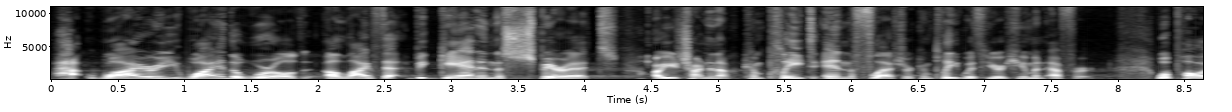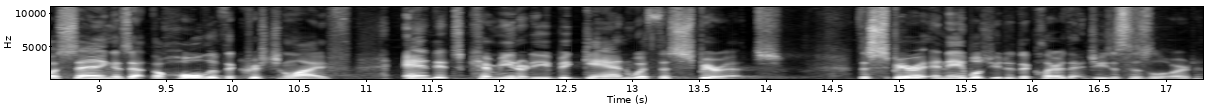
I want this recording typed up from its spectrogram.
How, why, are you, why in the world, a life that began in the spirit, are you trying to now complete in the flesh or complete with your human effort? What Paul is saying is that the whole of the Christian life and its community began with the Spirit. The Spirit enables you to declare that Jesus is Lord.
